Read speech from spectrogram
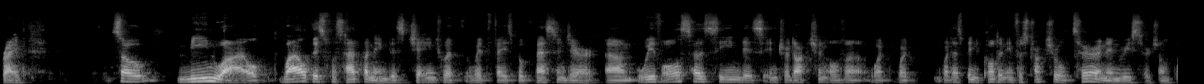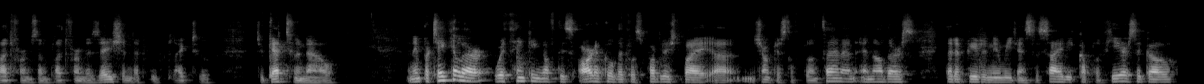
Right. so meanwhile, while this was happening, this change with, with Facebook Messenger, um, we've also seen this introduction of a, what, what, what has been called an infrastructural turn in research on platforms and platformization that we would like to, to get to now. And in particular, we're thinking of this article that was published by uh, Jean-Christophe Plantin and, and, others that appeared in New Media and Society a couple of years ago,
